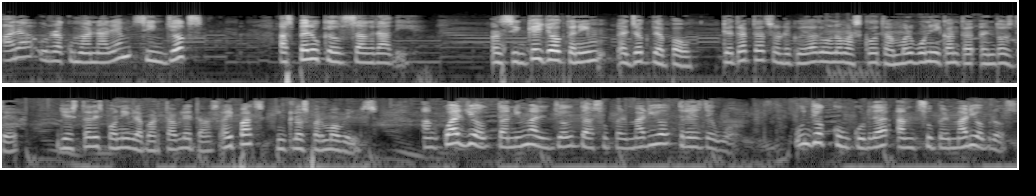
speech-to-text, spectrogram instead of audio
Ara us recomanarem 5 jocs, espero que us agradi. En cinquè lloc tenim el joc de Pou, que tracta sobre cuidar d'una mascota molt bonica en 2D i està disponible per tabletes, iPads, inclòs per mòbils. En quart lloc tenim el joc de Super Mario 3D World, un joc concordat amb Super Mario Bros,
